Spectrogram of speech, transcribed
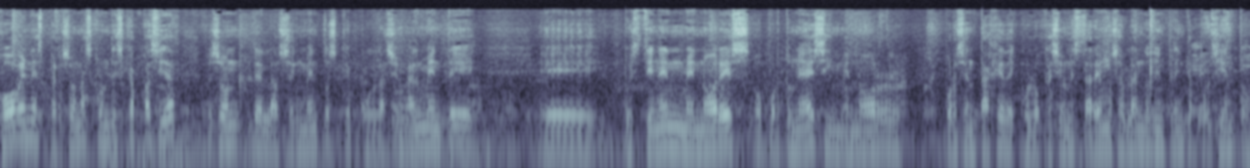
jóvenes, personas con discapacidad, pues son de los segmentos que poblacionalmente eh, pues tienen menores oportunidades y menor porcentaje de colocación. Estaremos hablando de un 30%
